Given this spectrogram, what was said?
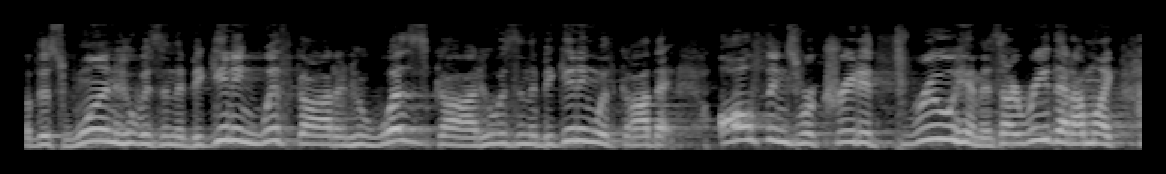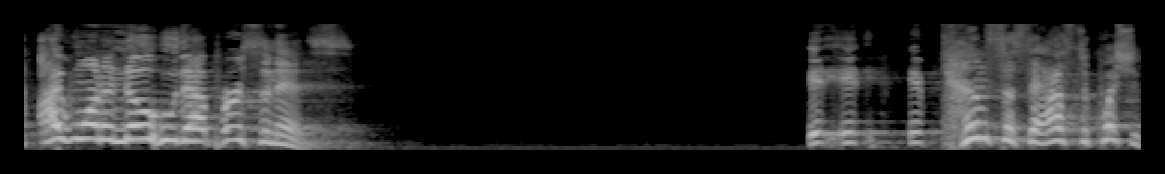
of this one who was in the beginning with God and who was God, who was in the beginning with God, that all things were created through him. As I read that, I'm like, I want to know who that person is. It, it, it tempts us to ask the question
